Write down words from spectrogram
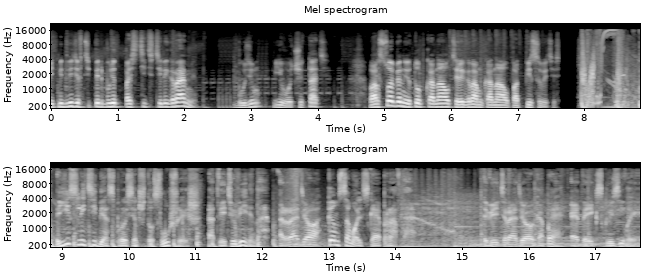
Ведь Медведев теперь будет постить в Телеграме. Будем его читать. Варсобин, YouTube-канал, Телеграм-канал. Подписывайтесь. Если тебя спросят, что слушаешь, ответь уверенно. Радио «Комсомольская правда». Ведь Радио КП – это эксклюзивы,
